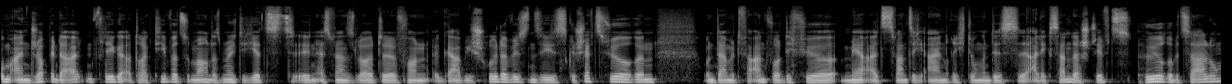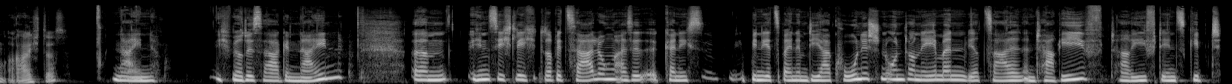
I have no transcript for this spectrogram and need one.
um einen Job in der Altenpflege attraktiver zu machen, das möchte ich jetzt in Esperance Leute von Gabi Schröder wissen. Sie ist Geschäftsführerin und damit verantwortlich für mehr als 20 Einrichtungen des Alexander Stifts. Höhere Bezahlung, reicht das? Nein. Ich würde sagen, nein. Ähm, hinsichtlich der Bezahlung, also äh, kann ich, bin jetzt bei einem diakonischen Unternehmen. Wir zahlen einen Tarif, Tarif, den es gibt.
